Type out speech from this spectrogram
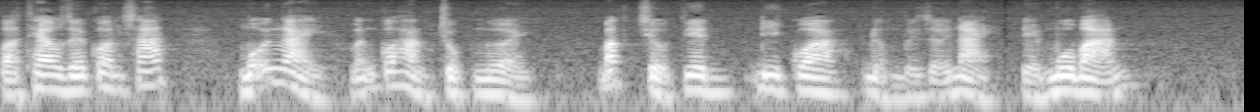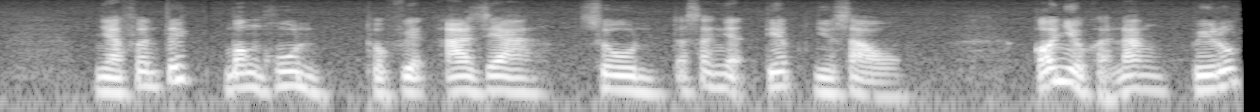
và theo giới quan sát, mỗi ngày vẫn có hàng chục người Bắc Triều Tiên đi qua đường biên giới này để mua bán. Nhà phân tích Mong Hun thuộc Viện Asia Seoul đã xác nhận tiếp như sau. Có nhiều khả năng virus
